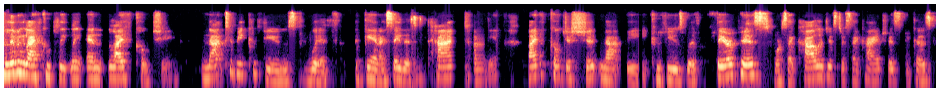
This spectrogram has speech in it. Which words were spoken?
living life completely and life coaching, not to be confused with, again, I say this time and time again, life coaches should not be confused with therapists or psychologists or psychiatrists because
